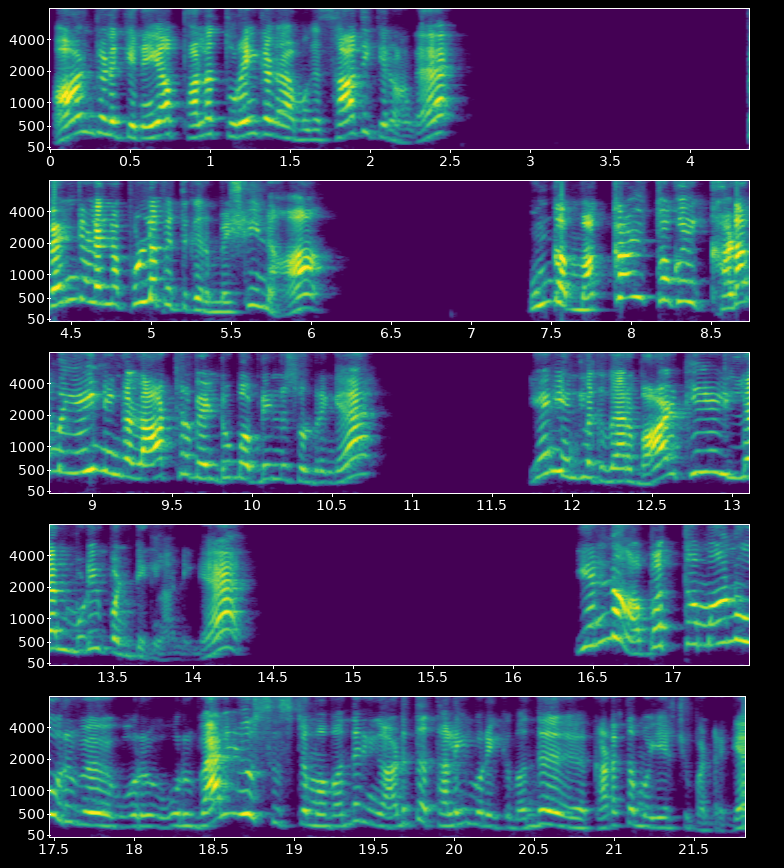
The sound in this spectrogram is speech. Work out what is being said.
ஆண்களுக்கு இணையா பல துறைகளை அவங்க சாதிக்கிறாங்க. பெண்கள் என்ன புள்ள பெத்துக்கிற மெஷினா உங்க மக்கள் தொகை கடமையை நீங்கள் ஆற்ற வேண்டும் அப்படின்னு சொல்றீங்க. ஏன் எங்களுக்கு வேற வாழ்க்கையே இல்லைன்னு முடிவு பண்ணிட்டீங்களா நீங்க? என்ன அபத்தமான ஒரு ஒரு ஒரு வேல்யூ சிஸ்டம் வந்து நீங்க அடுத்த தலைமுறைக்கு வந்து கடத்த முயற்சி பண்றீங்க?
